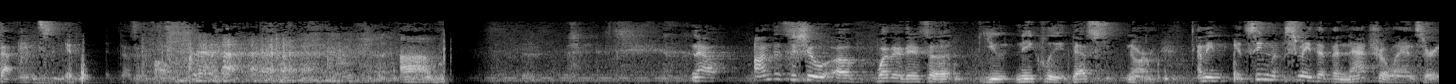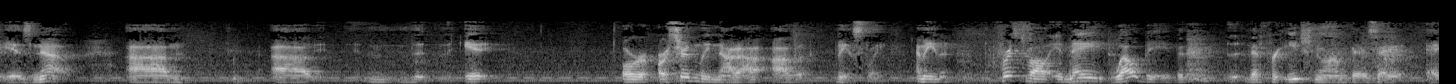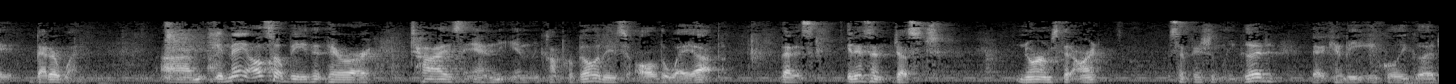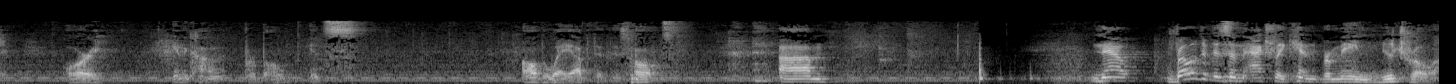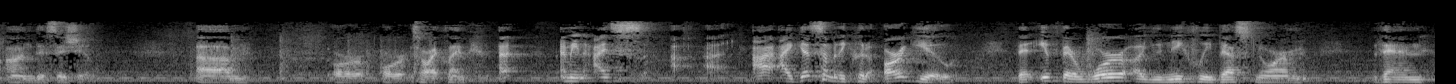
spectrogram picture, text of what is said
That means it, it doesn't follow. um, now, on this issue of whether there's a uniquely best norm, I mean, it seems to me that the natural answer is no. Um, uh, it, or, or certainly not obviously. I mean, first of all, it may well be that, that for each norm there's a, a better one. Um, it may also be that there are ties and incomparabilities all the way up. That is, it isn't just norms that aren't sufficiently good that can be equally good or incomparable. It's all the way up that this holds. Um, now, relativism actually can remain neutral on this issue. Um, or, or so I claim. I, I mean, I, I, I guess somebody could argue that if there were a uniquely best norm, then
